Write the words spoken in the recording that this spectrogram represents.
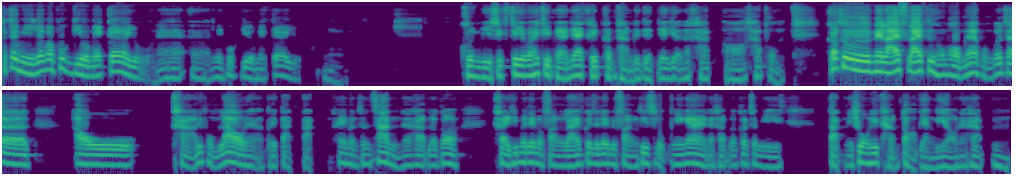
เขาจะมีเรียกว่าพวกดีลเมเกอร์อยู่นะฮะเออมีพวกดีลเมเกอร์อยู่ คุณ V60 ว่าให้ทีมงานแยกคลิปคำถามเด็ดๆ เยอะๆนะครับ อ๋อครับผม ก็คือในไลฟ์ไลฟ์ถึงของผมเนี่ย ผมก็จะเอาข่าวที่ผมเล่าเนี่ย ไปตัดตัดให้มันสั้น ๆนะครับ แล้วก็ใครที่ไม่ได้มาฟังไลฟ์ก็จะได้ไปฟังที่สรุปง่าย ๆนะครับ แล้วก็จะมีตัดในช่วงที่ถามตอบอย่างเดียวนะครับ อืม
